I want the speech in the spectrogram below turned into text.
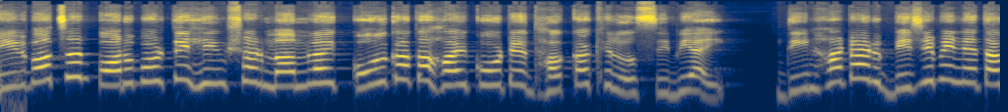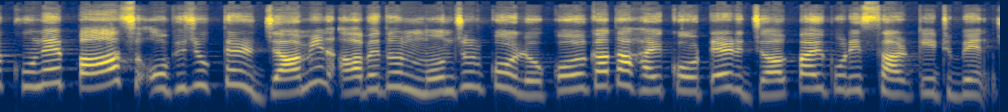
নির্বাচন পরবর্তী হিংসার মামলায় কলকাতা হাইকোর্টে ধাক্কা খেল সিবিআই। দিনহাটার বিজেপি নেতা খুনে পাঁচ অভিযুক্তের জামিন আবেদন মঞ্জুর করল কলকাতা হাইকোর্টের জলপাইগুড়ি সার্কিট বেঞ্চ।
